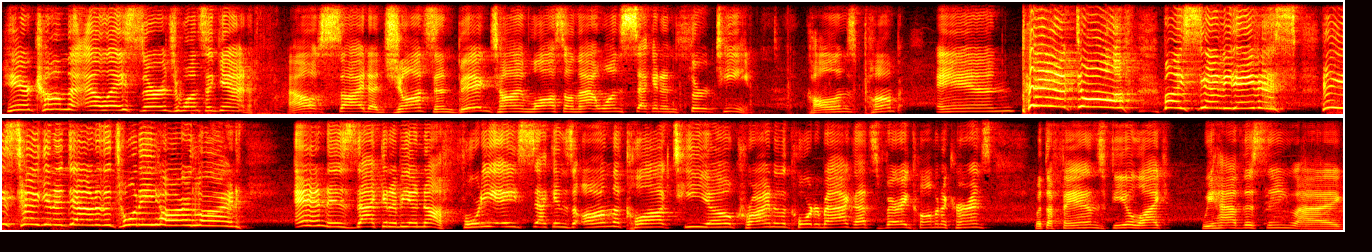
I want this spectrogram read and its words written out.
Here come the LA Surge once again. Outside of Johnson, big time loss on that one, second and 13. Collins pump and picked off by Sammy Davis. He's taking it down to the 20 yard line. And is that going to be enough? 48 seconds on the clock. T.O. crying to the quarterback. That's very common occurrence. But the fans feel like we have this thing like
